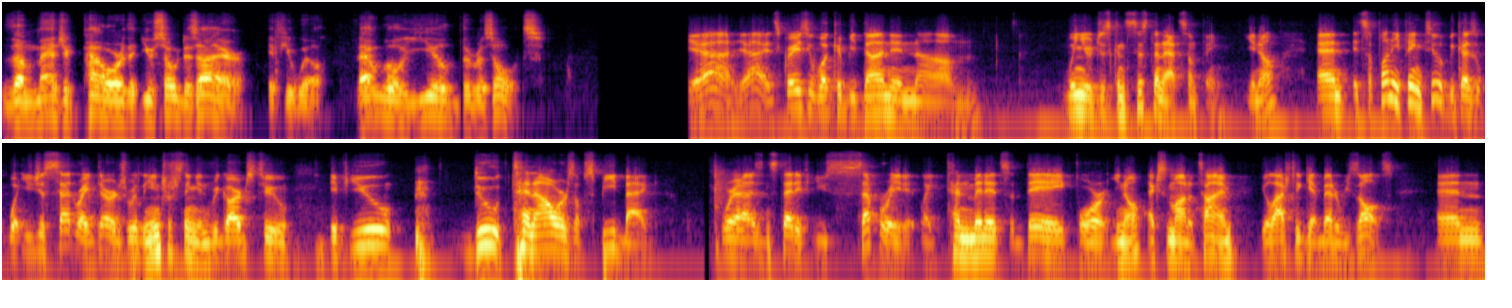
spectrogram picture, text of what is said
the magic power that you so desire, if you will. That will yield the results. Yeah, yeah. It's crazy what could be done in um, when you're just consistent at something, you know? And it's a funny thing too, because what you just said right there is really interesting in regards to if you do 10 hours of speed bag, whereas instead if you separate it like 10 minutes a day for, you know, X amount of time, you'll actually get better results. And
